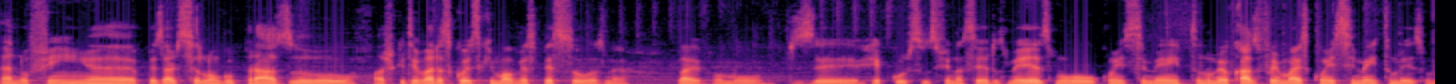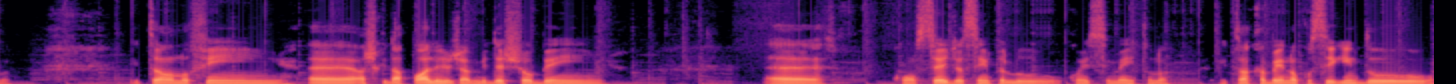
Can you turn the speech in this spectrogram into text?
É, no fim, é, apesar de ser longo prazo, acho que tem várias coisas que movem as pessoas, né? Vai, vamos dizer, recursos financeiros mesmo, ou conhecimento. No meu caso, foi mais conhecimento mesmo, né? Então, no fim, é, acho que da Poli já me deixou bem é, com sede, assim, pelo conhecimento, né? Então acabei não conseguindo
